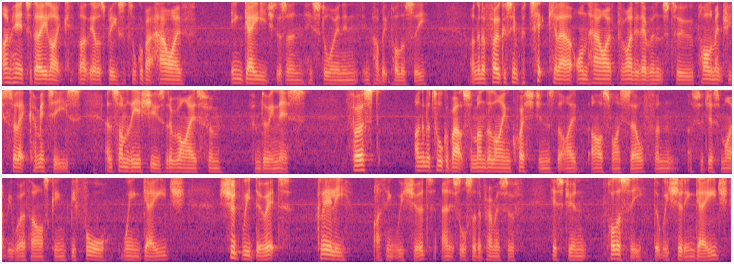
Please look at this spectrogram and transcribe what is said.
I'm here today, like, like the other speakers, to talk about how I've engaged as an historian in, in public policy. I'm going to focus in particular on how I've provided evidence to parliamentary select committees and some of the issues that arise from, from doing this. First, I'm going to talk about some underlying questions that I ask myself and I suggest might be worth asking before we engage. Should we do it? Clearly, I think we should, and it's also the premise of history and policy that we should engage.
